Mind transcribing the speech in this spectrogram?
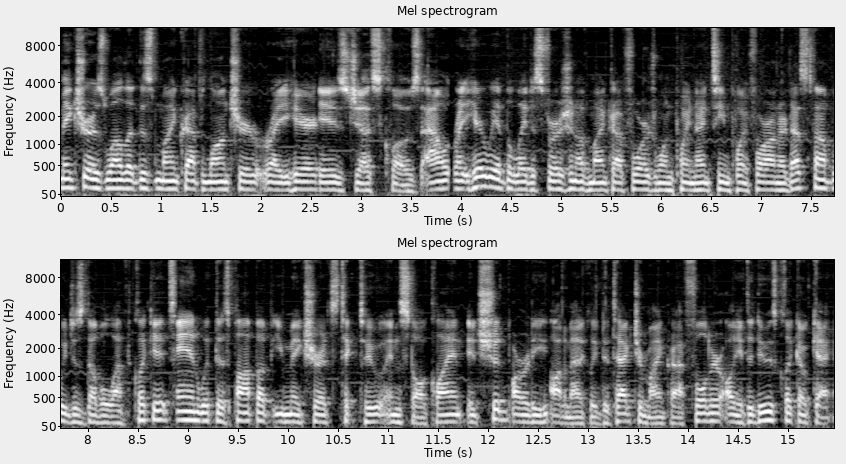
Make sure as well that this Minecraft launcher right here is just closed out. Right here we have the latest version of Minecraft Forge 1.19.4 on our desktop. We just double left click it and with this pop-up you make sure it's ticked to install client. It should already automatically detect your Minecraft folder. All you have to do is click OK.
